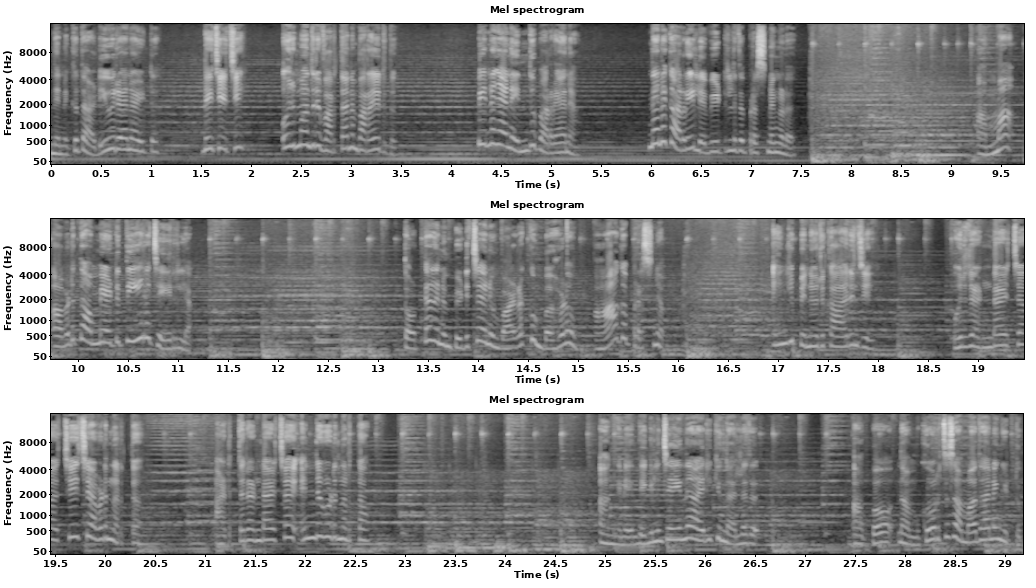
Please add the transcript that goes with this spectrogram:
നിനക്ക് തടിയൂരാനായിട്ട് ദേ ചേച്ചി ഒരുമാതിരി വർത്താനം പറയരുത്. പിന്നെ ഞാൻ എന്തു പറയാനാ? നിനക്കറിയില്ലേ വീട്ടിലത്തെ പ്രശ്നങ്ങൾ? അമ്മ അവിടുത്തെ അമ്മയായിട്ട് തീരെ ചേരില്ല. തൊട്ടതിനും പിടിച്ചതിനും വഴക്കും ബഹളവും ആകെ പ്രശ്നം. എങ്കിൽ പിന്നെ ഒരു കാര്യം ചെയ്യും. ഒരു രണ്ടാഴ്ച ചേച്ചി അവിടെ നിർത്താം. അടുത്ത രണ്ടാഴ്ച എന്റെ കൂടെ നിർത്താം. അങ്ങനെ എന്തെങ്കിലും ചെയ്യുന്നതായിരിക്കും നല്ലത്. അപ്പോ നമുക്ക് കുറച്ച് സമാധാനം കിട്ടും.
